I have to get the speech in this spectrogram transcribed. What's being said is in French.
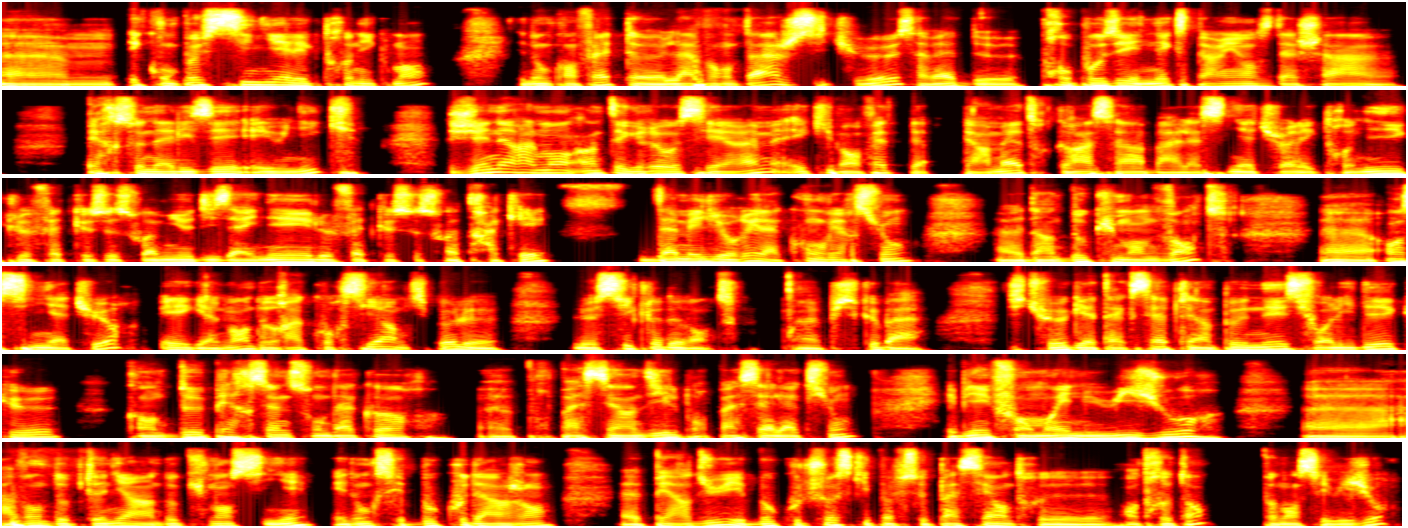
et qu'on peut signer électroniquement. Et donc en fait, l'avantage, si tu veux, ça va être de proposer une expérience d'achat personnalisé et unique, généralement intégré au CRM et qui va en fait permettre, grâce à bah, la signature électronique, le fait que ce soit mieux designé, le fait que ce soit traqué, d'améliorer la conversion euh, d'un document de vente euh, en signature et également de raccourcir un petit peu le, le cycle de vente. Euh, puisque, bah, si tu veux, GetAccept est un peu né sur l'idée que quand deux personnes sont d'accord euh, pour passer un deal, pour passer à l'action, eh bien, il faut en moyenne huit jours euh, avant d'obtenir un document signé. Et donc, c'est beaucoup d'argent euh, perdu et beaucoup de choses qui peuvent se passer entre entre temps pendant ces huit jours.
